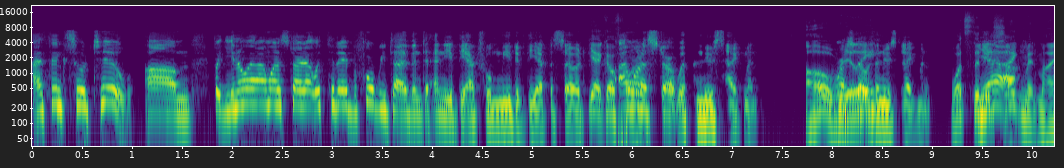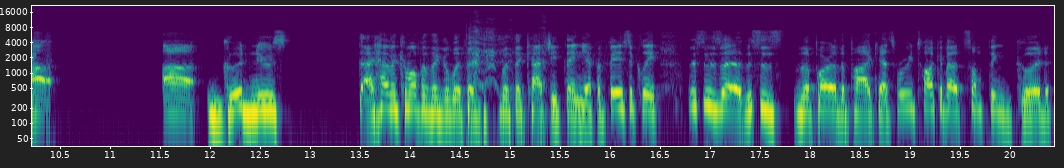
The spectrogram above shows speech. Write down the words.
I think so too. Um, but you know what I want to start out with today before we dive into any of the actual meat of the episode. Yeah, go for I for want to start with a new segment. Oh, I wanna Start with a new segment. What's the new segment, Mike? Uh, uh, good news. I haven't come up with a with a with a catchy thing yet, but basically, this is uh this is the part of the podcast where we talk about something good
